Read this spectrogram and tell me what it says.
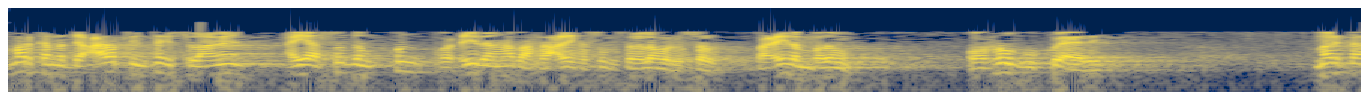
مركا ندى عربت انت إسلامين أي صدم كن وعيدا هبا رسول صلى الله عليه وسلم. وعيدا بضمون وروم وكو آدي. مركا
